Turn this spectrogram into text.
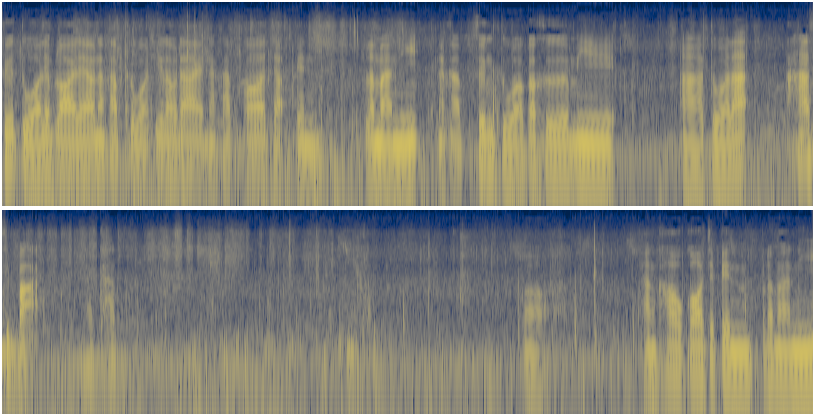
ซื้อตั๋วเรียบร้อยแล้วนะครับ ตั๋วที่เราได้นะครับ ก็จะเป็นประมาณนี้นะครับ ซึ่งตั๋วก็คือมีอ่าตั๋วละ 50 บาทนะครับนี่ครับ ก็ทางเข้าก็จะเป็นประมาณนี้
